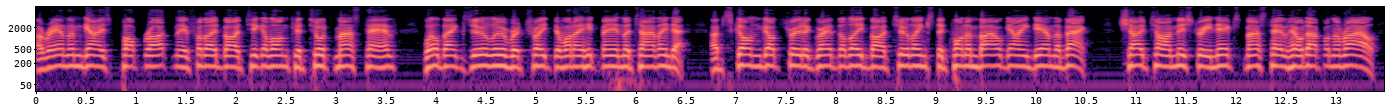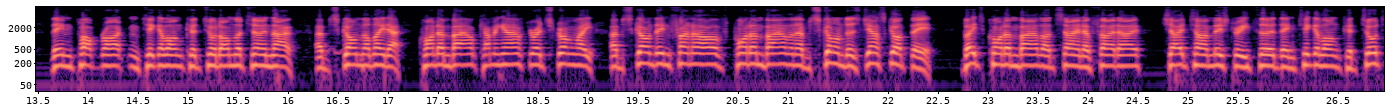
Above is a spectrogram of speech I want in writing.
Around them goes Pop Right and they're followed by Tigalong Katut Must Have. Well back Zulu retreat to want to hit man the tail ender. Abscond got through to grab the lead by two lengths to Quantum Bale going down the back. Showtime Mystery next. Must have held up on the rail. Then Pop Right and Tigalong Katut on the turn though. Abscond the leader. Quantum Bale coming after it strongly. Abscond in front of Quantum Bale and Abscond has just got there. Beats Quantum Bale, I'd say, in a photo. Showtime Mystery third, then Tigalong Katut.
